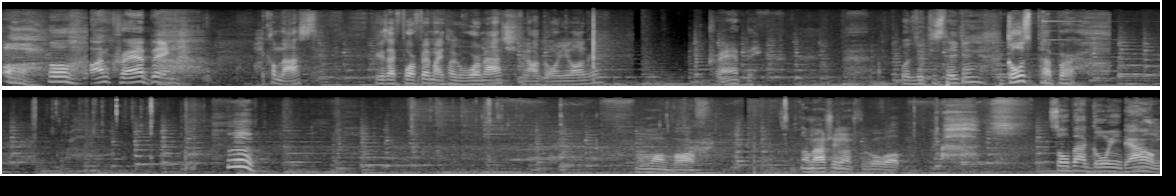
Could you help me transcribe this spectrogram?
Oh. Oh, I'm cramping. I come last because I forfeit my tug of war match and I'll go any longer. Cramping. What Luke is taking? Ghost pepper. I'm on barf. I'm actually gonna throw up. So bad going down.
